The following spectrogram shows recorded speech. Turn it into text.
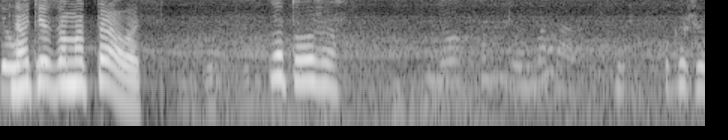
Она у тебя замоталась. Я тоже. Покажи.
